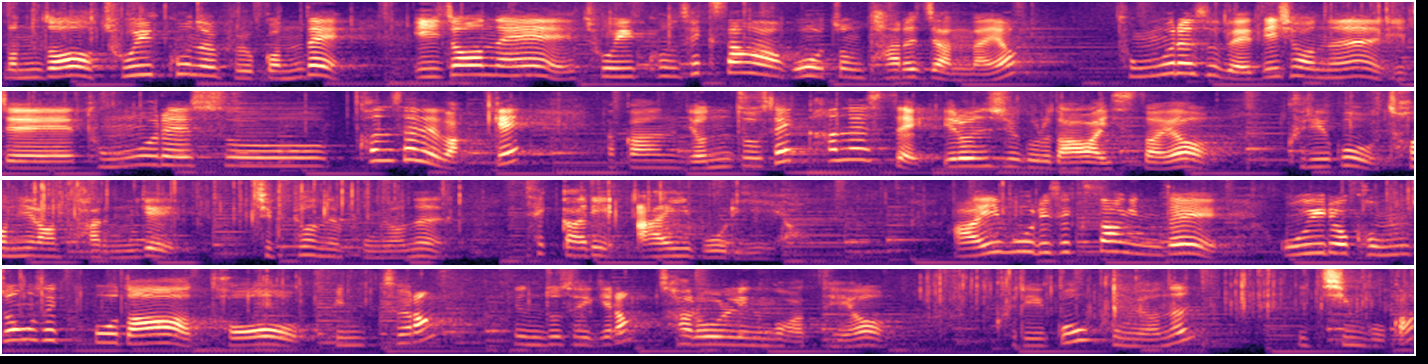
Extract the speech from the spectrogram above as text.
먼저 조이콘을 볼 건데 이전에 조이콘 색상하고 좀 다르지 않나요? 동물의 숲 에디션은 이제 동물의 숲 컨셉에 맞게 약간 연두색, 하늘색 이런 식으로 나와 있어요. 그리고 전이랑 다른 게 뒤편을 보면은 색깔이 아이보리예요. 아이보리 색상인데 오히려 검정색보다 더 민트랑 연두색이랑 잘 어울리는 것 같아요. 그리고 보면은 이 친구가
